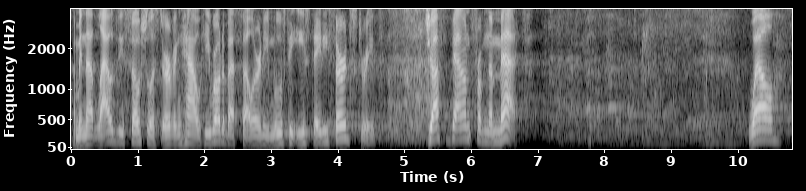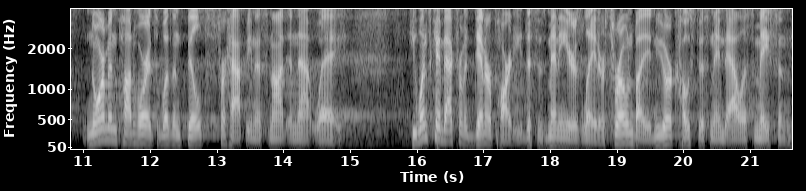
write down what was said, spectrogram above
I mean, that lousy socialist Irving Howe, he wrote a bestseller and he moved to East 83rd Street, just down from the Met. Well, Norman Podhoretz wasn't built for happiness, not in that way. He once came back from a dinner party, this is many years later, thrown by a New York hostess named Alice Mason.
